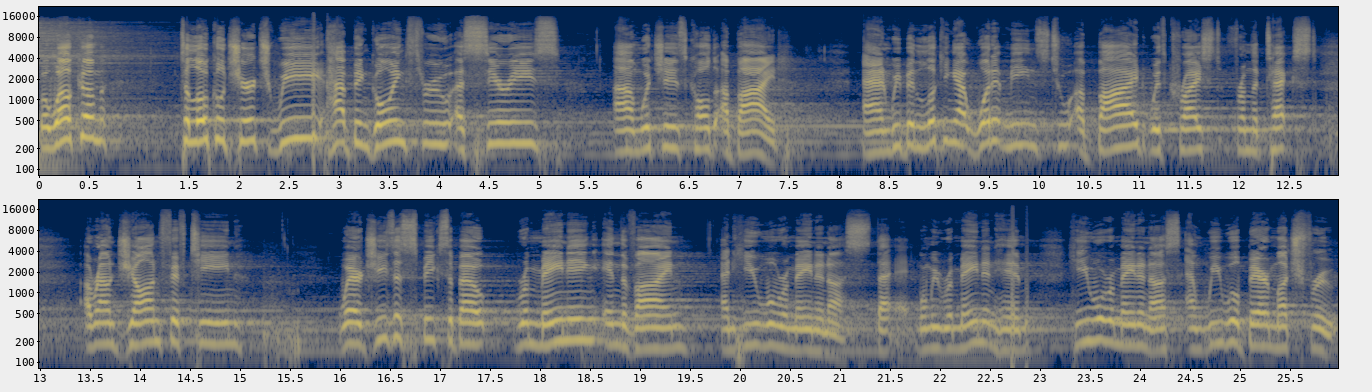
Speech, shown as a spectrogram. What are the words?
But welcome to local church. We have been going through a series um, which is called Abide. And we've been looking at what it means to abide with Christ from the text around John 15, where Jesus speaks about remaining in the vine and he will remain in us. That when we remain in him, he will remain in us and we will bear much fruit.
